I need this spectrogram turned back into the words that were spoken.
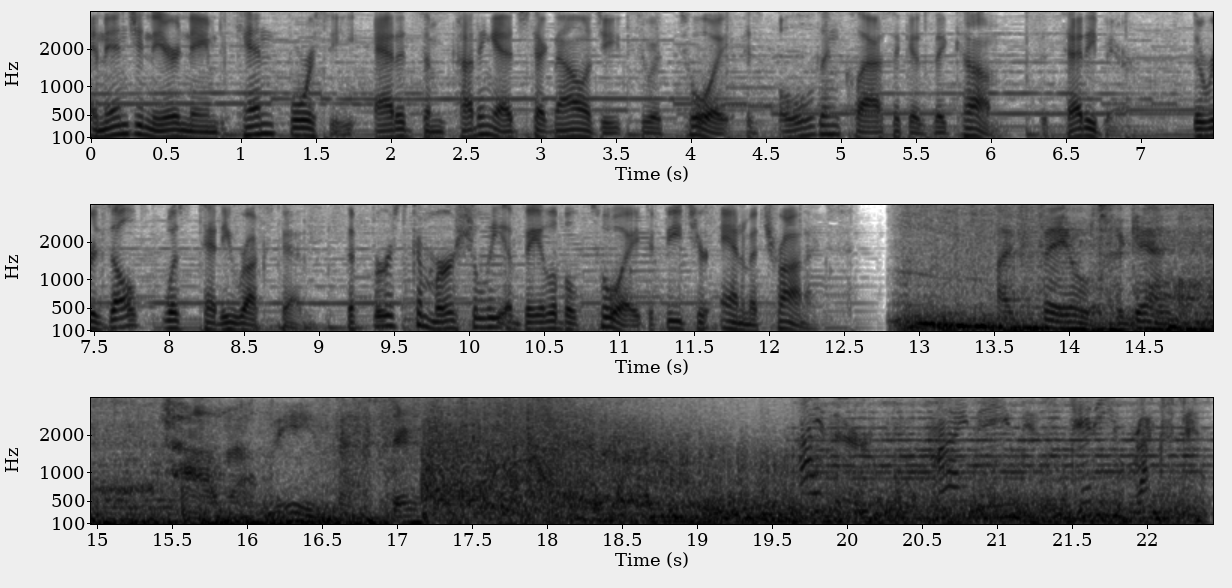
an engineer named Ken Forsse added some cutting edge technology to a toy as old and classic as they come the teddy bear. The result was Teddy Ruxpin, the first commercially available toy to feature animatronics. I failed again. How about these, Master? Hi there. My name is Teddy Ruxpin.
